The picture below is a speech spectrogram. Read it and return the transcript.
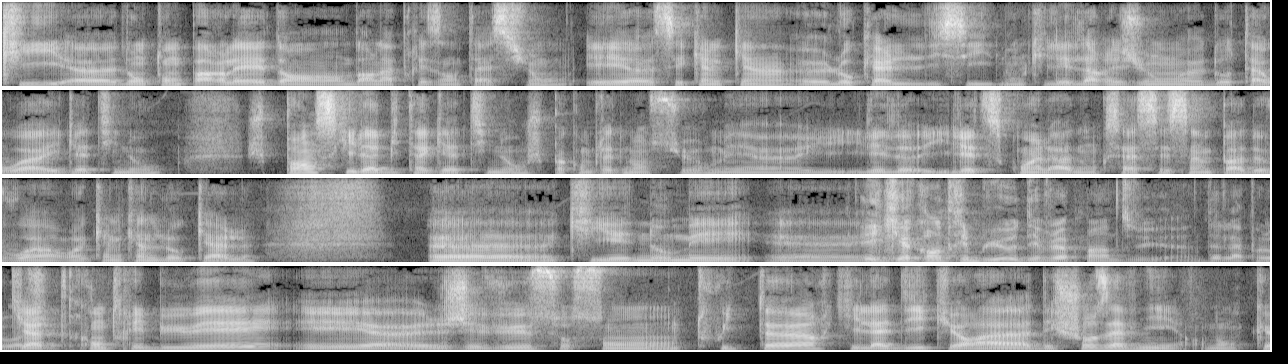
Qui, euh, dont on parlait dans, la présentation, et euh, c'est quelqu'un local d'ici, donc il est de la région d'Ottawa et Gatineau. Je pense qu'il habite à Gatineau, je suis pas complètement sûr, mais il, est il est de ce coin-là, donc c'est assez sympa de voir quelqu'un de local euh, qui est nommé... Euh, et qui a contribué au développement du, de l'Apple Watch. Qui a contribué, et euh, j'ai vu sur son Twitter qu'il a dit qu'il y aura des choses à venir. Donc,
